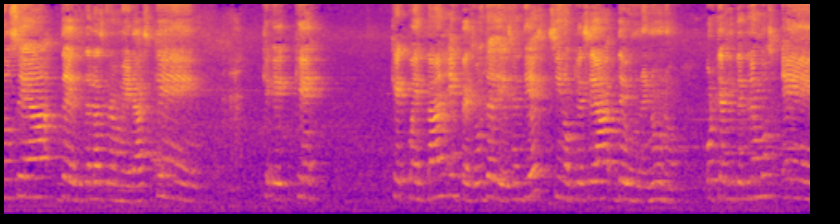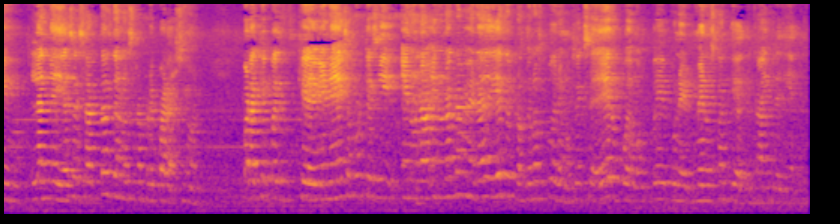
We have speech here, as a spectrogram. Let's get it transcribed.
no sea de, las grameras que, que, que, cuentan en pesos de 10 en 10, sino que sea de uno en uno, porque así tendremos eh, las medidas exactas de nuestra preparación, para que pues, quede bien hecho, porque si en una, en una gramera de 10 de pronto nos podremos exceder o podemos eh, poner menos cantidad de cada ingrediente.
